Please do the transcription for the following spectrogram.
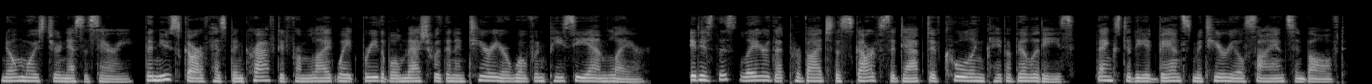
no moisture necessary. The new scarf has been crafted from lightweight breathable mesh with an interior woven PCM layer. It is this layer that provides the scarf's adaptive cooling capabilities, thanks to the advanced material science involved.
